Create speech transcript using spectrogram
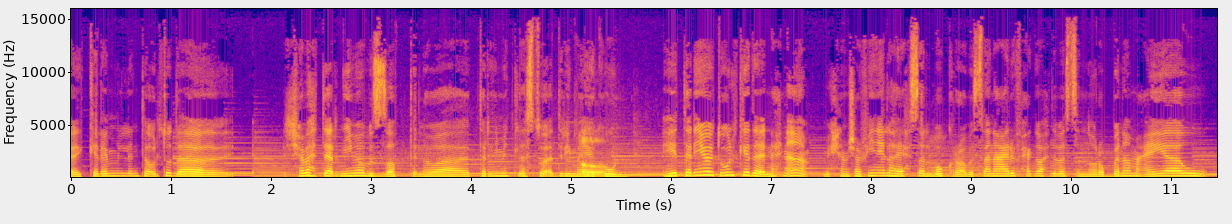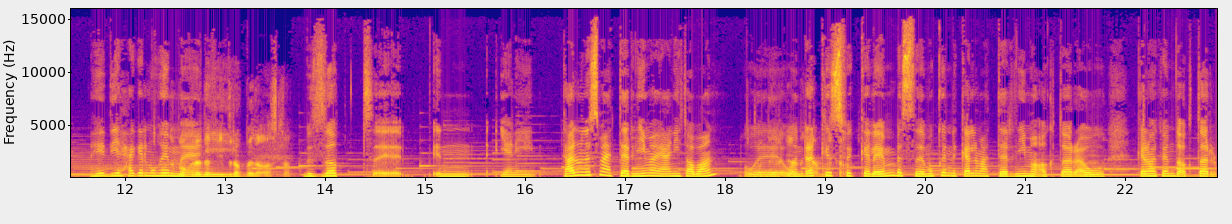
الكلام اللي انت قلته ده شبه ترنيمة بالظبط اللي هو ترنيمة لست أدري ما آه. يكون هي الترنيمة بتقول كده إن إحنا إحنا مش عارفين إيه اللي هيحصل بكرة بس أنا عارف حاجة واحدة بس ان ربنا معايا وهي دي الحاجة المهمة بكرة ده في يعني. ايد ربنا أصلا. بالظبط. إن يعني تعالوا نسمع الترنيمة يعني طبعا و... ونركز في الكلام بس ممكن نتكلم على الترنيمة أكتر أو نتكلم على الكلام ده أكتر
